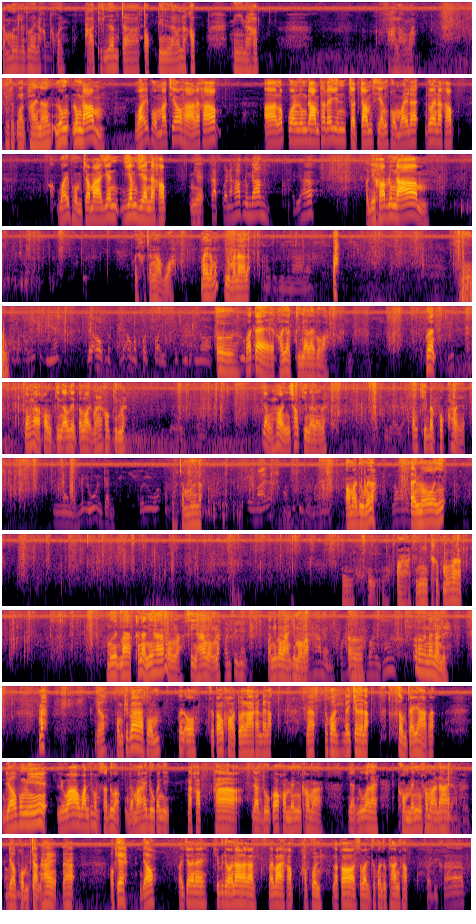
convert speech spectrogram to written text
จำมืดแล้วด้วยนะครับทุกคนพระอาทิตย์เริ่มจะตกดินแล้วนะครับ นี่นะครับ ฟ้าร้องว่ะนี่จะปลอดภัยนะลุงลุงดำไว้ผมมาเที่ยวหานะครับอ่ารบกวนลุงดำถ้าได้ยินจดจำเสียงผมไว้นะด้วยนะครับ ไว้ผมจะมาเยี่ยมเยี่ยมเยียนนะครับ เมียกลับก่อนนะครับ ลุงดำสวัสดีครับสวัสดีครับลุงดำเฮ้ยเขาจะเหงาวะไม่แล้วมั้งอยู่มานานละอยู่มานานแล้วปะโอ้เขารู้สึกดีนะแล้วเอาแล้วเอามาปลดปล่อยชีวิตข้างนอกเออ ว่าแต่เขาอยากกินอะไรบ่วะเพื่อนลองหาของกินอร่อยอร่อยมาให้เขากินไหม อย่างหอยนี่ชอบกินอะไรไหมชอบกินอะไรแหละต้องคิดแบบพวกหอยอะงงผมไม่รู้เหมือนกันไม่รู้ว่าของโอ้จะมือละผลไม้นะหอนชอบกินผลไม้นะเอามาดูไหมล่ะ ลองเอามาแตงโมอย่างนี้โอ้โหป่าที่นี่ทึบมากๆมืดมากขนาดนี้ห้าโมงเหรอสี่ห้าโมงนะ วันสี่ ตอนนี้ประมาณกี่โมงอะห้าโมงฟ้าเออไวมากเออ นั่นน่ะดิ มา เดี๋ยว ผมคิดว่าผมเพื่อนโอ จะต้องขอตัวลากันไปละ นะทุกคนได้เจอละ สมใจอยากละ เดี๋ยวพรุ่งนี้หรือว่าวันที่ผมสะดวก เดี๋ยวมาให้ดูกันอีกนะครับ ถ้าอยากดูก็คอมเมนต์เข้ามา อยากรู้อะไร คอมเมนต์กันเข้ามาได้ครับเดี๋ยวผมจัดให้นะฮะ โอเค เดี๋ยวไว้เจอกันในคลิปวิดีโอหน้าแล้วกัน บายบายครับ ขอบคุณ แล้วก็สวัสดีทุกคนทุกท่านครับ สวัสดีครับ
